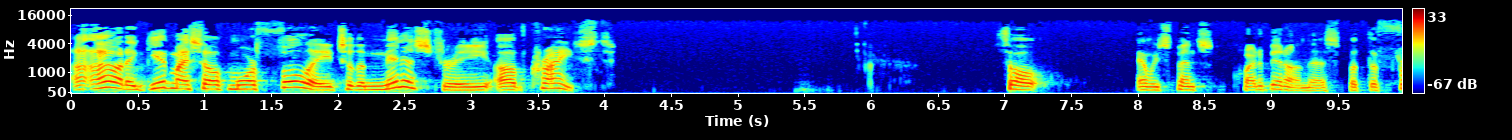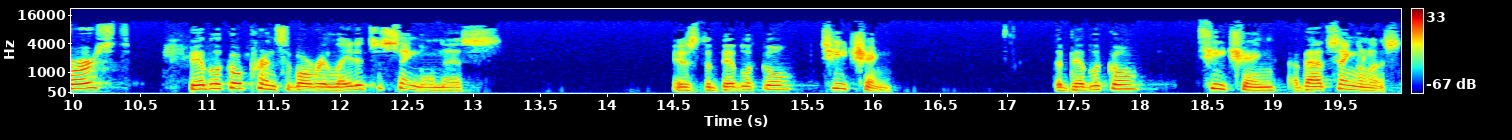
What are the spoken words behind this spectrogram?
I ought to give myself more fully to the ministry of Christ. So, and we spent quite a bit on this, but the first biblical principle related to singleness is the biblical teaching. The biblical teaching about singleness.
